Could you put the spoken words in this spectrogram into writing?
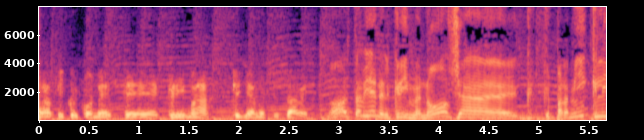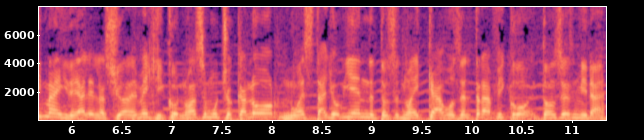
tráfico y con este clima que ya no se sabe. No, está bien el clima, ¿no? O sea, que para mí clima ideal en la Ciudad de México. No hace mucho calor, no está lloviendo, entonces no hay cabos del tráfico. Entonces, mira,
